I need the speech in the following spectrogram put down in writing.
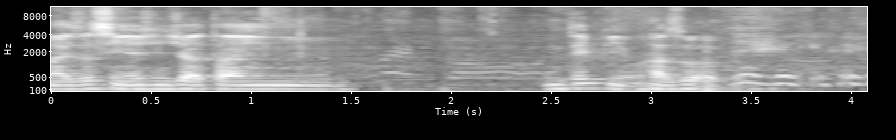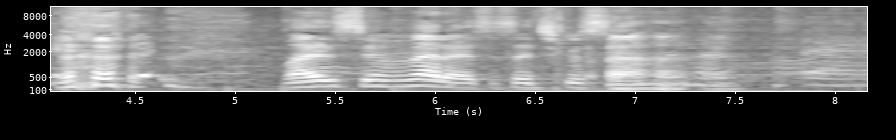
Mas assim, a gente já tá em um tempinho razoável. Mas esse filme merece essa discussão. Aham, é. É.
